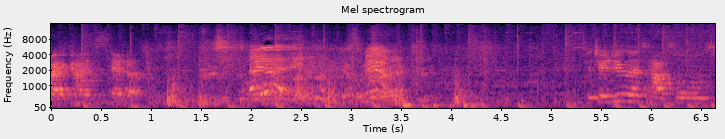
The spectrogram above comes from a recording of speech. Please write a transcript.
Alright, guys, stand up. hey, hey. Yes, ma'am. The changing the tassels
